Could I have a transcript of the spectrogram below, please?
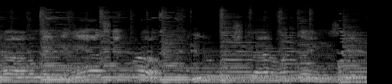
Hard will make your hands get rough. Do what you gotta when things get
